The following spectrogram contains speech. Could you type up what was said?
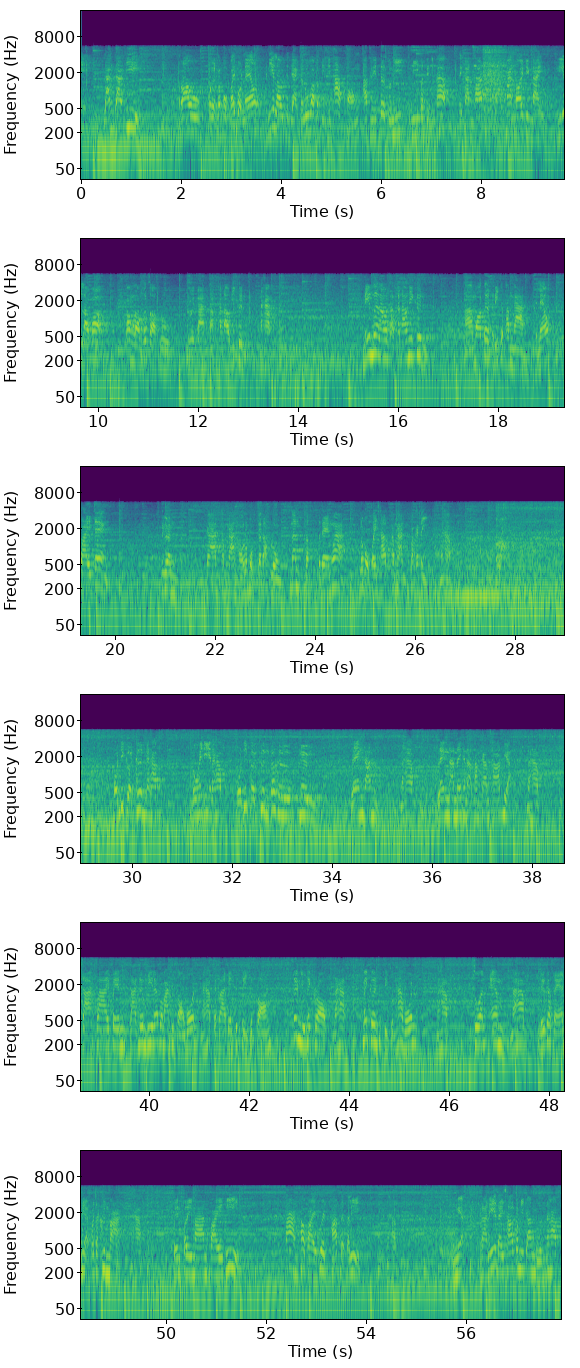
หลังจากที่เราเปิดระบบไว้หมดแล้ว ทีนี้เราจะอยากจะรู้ว่าประสิทธิภาพของอัลเทอร์เนเตอร์ตัวนี้มีประสิทธิภาพในการชาร์จมากน้อยเพียงใด ทีนี้เราก็ต้องลองทดสอบดูโดยการสับคันเอานี้ขึ้นนะครับ นี่เมื่อเราสับคันเอานี้ขึ้นอมอเตอร์ตัวนี้จะทำงาน เสร็จแล้วไฟแจ้งเตือนการทำงานของระบบจะดับลง นั่นแสดงว่าระบบไฟชาร์จทำงานปกตินะครับ ผลที่เกิดขึ้นนะครับ ดูให้ดีนะครับ ผลที่เกิดขึ้นก็คือ 1. แรงดันนะครับ แรงดันในขณะทำการชาร์จเนี่ยนะครับจะกลายเป็นจากเดิมทีแล้วประมาณ 12 โวลต์นะครับจะกลายเป็น 14.2 ซึ่งอยู่ในกรอบนะครับ ไม่เกิน 14.5 โวลต์นะครับ ส่วนแอมป์นะครับ หรือกระแสเนี่ยก็จะขึ้นมานะครับ เป็นปริมาณไฟที่สร้างเข้าไปเพื่อชาร์จแบตเตอรี่นะครับตรงเนี้ยขณะนี้ไดชาร์จก็มีการหมุนนะครับ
